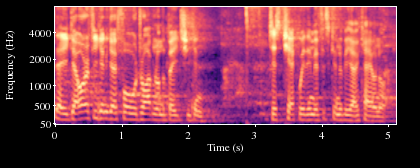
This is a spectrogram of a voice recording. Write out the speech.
there you go. Or if you're going to go forward driving on the beach, you can just check with him if it's going to be okay or not.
